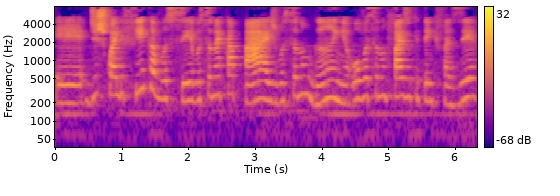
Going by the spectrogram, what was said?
é, desqualifica você, você não é capaz, você não ganha ou você não faz o que tem que fazer,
